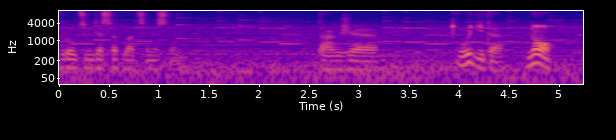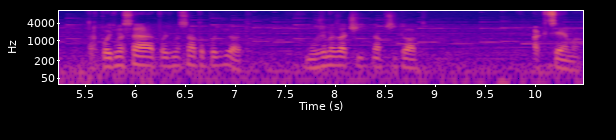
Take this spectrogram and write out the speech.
budoucích 10 let si myslím. Takže uvidíte. No, tak pojďme se, pojďme se na to podívat. Můžeme začít například akciema.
